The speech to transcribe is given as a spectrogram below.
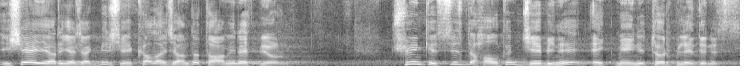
işe yarayacak bir şey kalacağını da tahmin etmiyorum. Çünkü siz de halkın cebini, ekmeğini törpülediniz.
